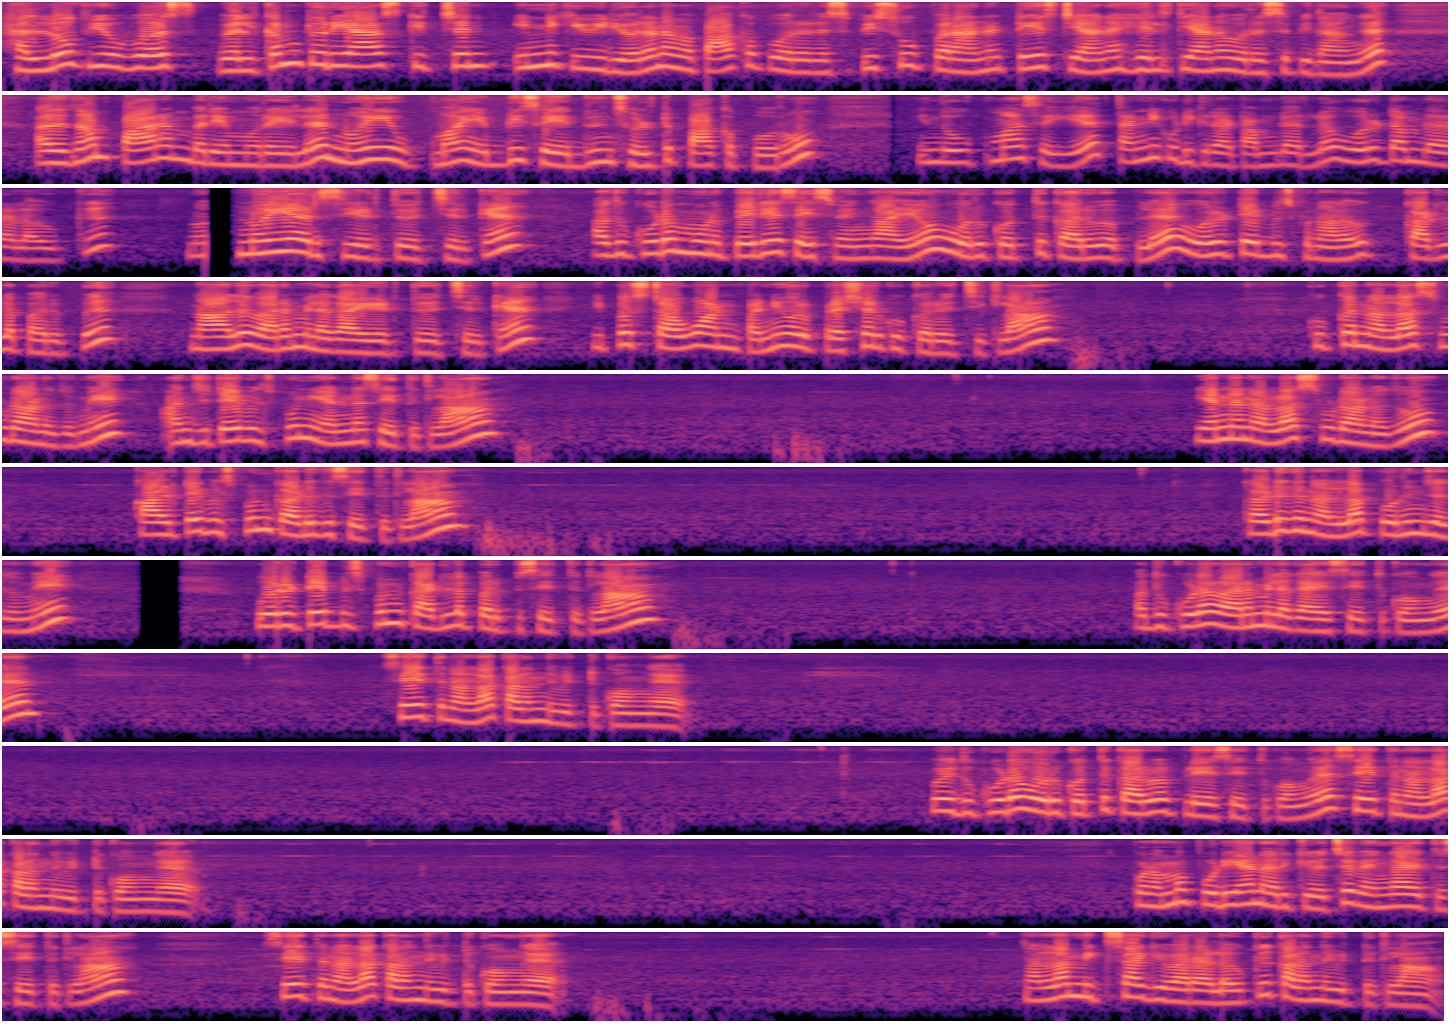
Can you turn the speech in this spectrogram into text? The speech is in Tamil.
Hello viewers welcome to Riyaz kitchen இன்னைக்கு வீடியோவில் நம்ம பார்க்க போகிற ரெசிபி சூப்பரான டேஸ்டியான ஹெல்த்தியான ஒரு ரெசிபி தாங்க. அதுதான் பாரம்பரிய முறையில் நொய் உப்புமா எப்படி செய்யுதுன்னு சொல்லிட்டு பார்க்க போகிறோம் இந்த உப்புமா செய்ய தண்ணி குடிக்கிற டம்ளரில் ஒரு டம்ளர் அளவுக்கு நொ- நொய் அரிசி எடுத்து வச்சுருக்கேன். அது கூட மூணு பெரிய சைஸ் வெங்காயம் ஒரு கொத்து கருவேப்பிலை ஒரு டேபிள் ஸ்பூன் அளவு கடலைப்பருப்பு நாலு வரமிளகாய் எடுத்து வச்சுருக்கேன். இப்போ ஸ்டவ் ஆன் பண்ணி ஒரு ப்ரெஷர் குக்கர் வச்சுக்கலாம். குக்கர் நல்லா சூடானதுமே அஞ்சு டேபிள் ஸ்பூன் எண்ணெய் சேர்த்துக்கலாம். எண்ணெய் நல்லா சூடானதும் கால் டேபிள் ஸ்பூன் கடுகு சேர்த்துக்கலாம். கடுகு நல்லா பொரிஞ்சதுமே ஒரு டேபிள் ஸ்பூன் கடலைப்பருப்பு சேர்த்துக்கலாம். அது கூட வரமிளகாயை சேர்த்துக்கோங்க. சேர்த்து நல்லா கலந்து விட்டுக்கோங்க. இப்போ இது கூட ஒரு கொத்து கருவேப்பிலையை சேர்த்துக்கோங்க. சேர்த்து நல்லா கலந்து விட்டுக்கோங்க. இப்போ நம்ம பொடியாக நறுக்கி வச்ச வெங்காயத்தை சேர்த்துக்கலாம். சேர்த்து நல்லா கலந்து விட்டுக்கோங்க. நல்லா மிக்ஸ் ஆகி வர அளவுக்கு கலந்து விட்டுக்கலாம்.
